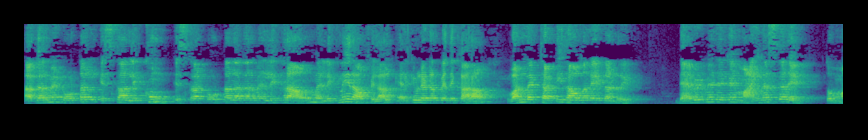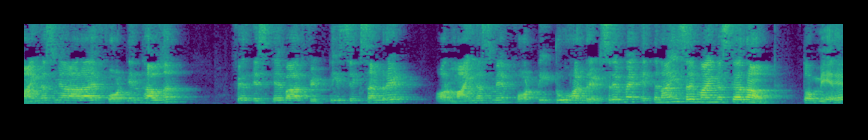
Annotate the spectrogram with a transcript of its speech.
अगर मैं टोटल इसका लिखूं इसका टोटल अगर मैं लिख रहा हूँ मैं लिख नहीं रहा हूँ फ़िलहाल कैलकुलेटर पे दिखा रहा हूँ one lakh thirty thousand eight hundred debit में देखें माइनस करें तो माइनस में आ रहा है फोर्टीन थाउज़ेंड, फिर इसके बाद फिफ्टी सिक्स हंड्रेड और माइनस में फोर्टी टू हंड्रेड। सिर्फ़ मैं इतना ही सिर्फ़ माइनस कर रहा हूँ। तो मेरे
